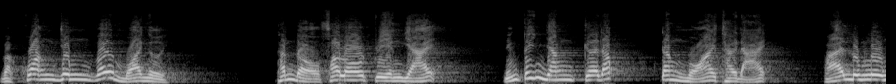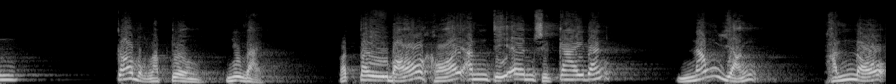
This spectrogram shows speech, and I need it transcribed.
và khoan dung với mọi người. Thánh đồ phaolô truyền dạy những tín nhân cơ đốc trong mọi thời đại phải luôn luôn có một lập trường như vậy. Và từ bỏ khỏi anh chị em sự cay đắng, nóng giận, thạnh nộ,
